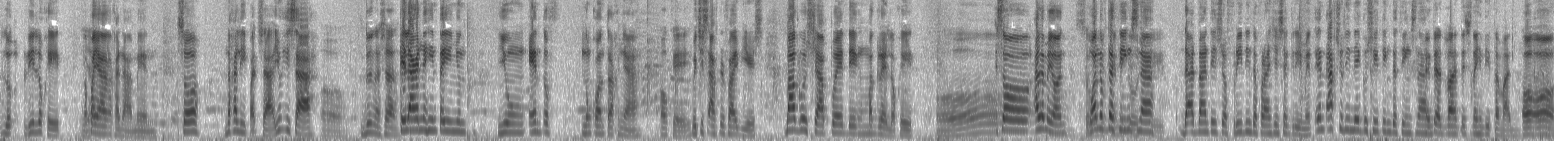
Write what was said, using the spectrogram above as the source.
lo- relocate, Yeah. papayagan ka namin. So, nakalipat siya. Yung isa, oh. Doon na siya. kailangan niya hintayin yung, yung end of nung contract niya, Okay. which is after five years, bago siya pwedeng mag-relocate. Oh. So, alam mo yon, So, one of the things na negotiate. The advantage of reading the franchise agreement and actually negotiating the things na And the advantage na hindi tamad. Oo.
